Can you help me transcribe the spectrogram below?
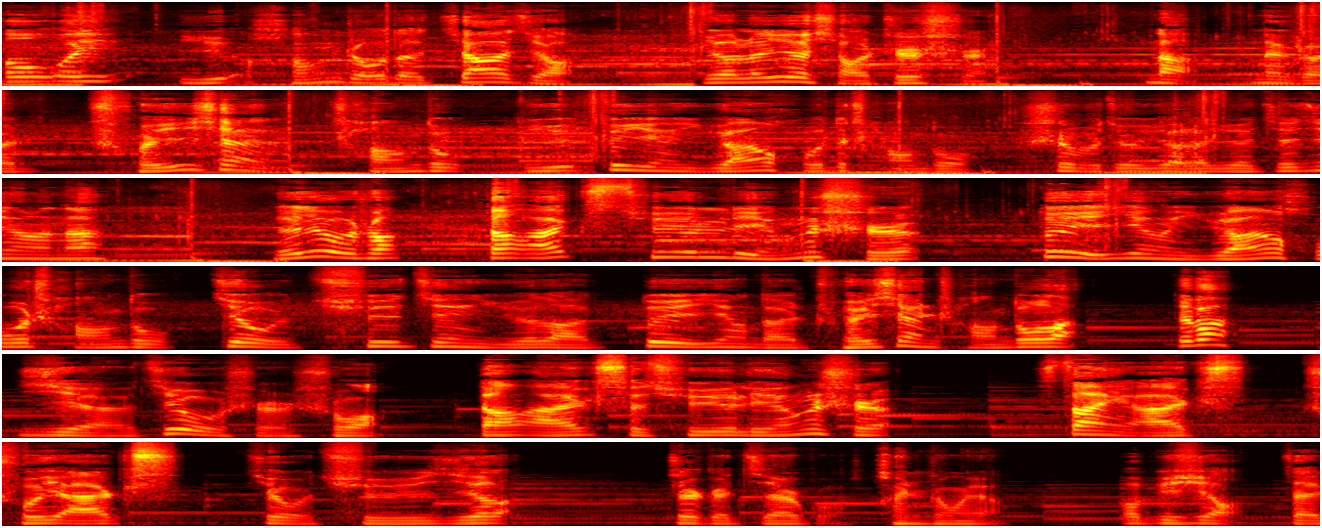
OA 与横轴的夹角越来越小之时，那那个垂线长度与对应圆弧的长度是不是就越来越接近了呢？也就是说，当 x 趋于零时，对应圆弧长度就趋近于了对应的垂线长度了，对吧？也就是说，当 x 趋于零时，sin x 除以 x 就趋于一了。这个结果很重要，我必须要再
